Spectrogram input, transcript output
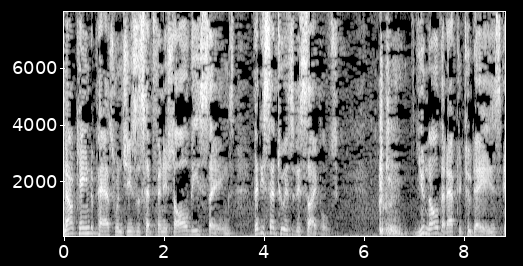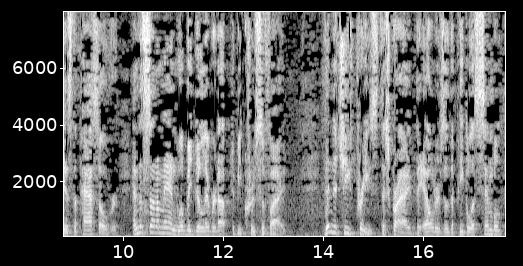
Now it came to pass when Jesus had finished all these sayings that he said to his disciples, You know that after two days is the Passover, and the Son of Man will be delivered up to be crucified. Then the chief priests, the scribes, the elders of the people assembled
